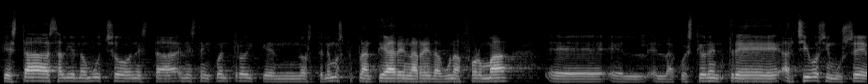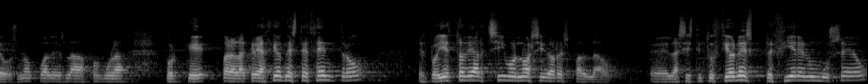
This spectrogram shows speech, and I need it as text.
que está saliendo mucho en, esta, en, este encuentro y que nos tenemos que plantear en la red de alguna forma eh, la cuestión entre archivos y museos, ¿no? ¿Cuál es la fórmula? Porque para la creación de este centro, el proyecto de archivo no ha sido respaldado. Eh, las instituciones prefieren un museo,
